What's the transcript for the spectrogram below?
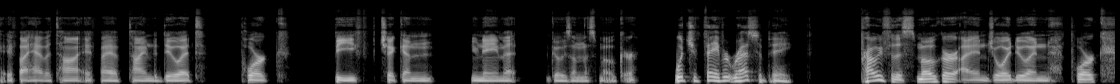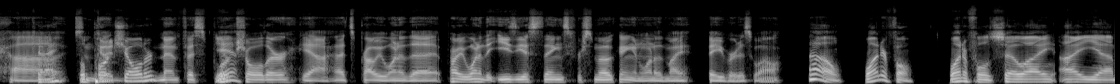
if I have a time if I have time to do it. Pork, beef, chicken, you name it, goes on the smoker. What's your favorite recipe? Probably for the smoker, I enjoy doing pork. Uh, okay. Some pork shoulder, Memphis pork yeah. shoulder. Yeah, that's probably one of the probably one of the easiest things for smoking, and one of my favorite as well. Oh, wonderful, wonderful. So I I uh,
